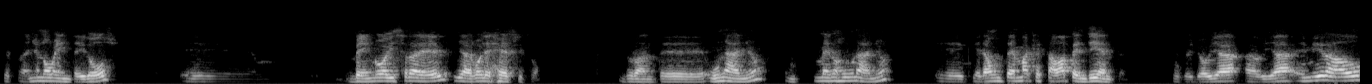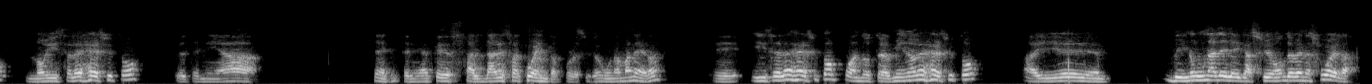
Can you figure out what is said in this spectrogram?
que fue el año 92, eh, vengo a Israel y hago el ejército durante un año, menos de un año, eh, que era un tema que estaba pendiente, porque yo había, había emigrado, no hice el ejército, tenía, tenía que saldar esa cuenta, por decirlo de alguna manera. Eh, hice el ejército, cuando termino el ejército, ahí eh, vino una delegación de Venezuela,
